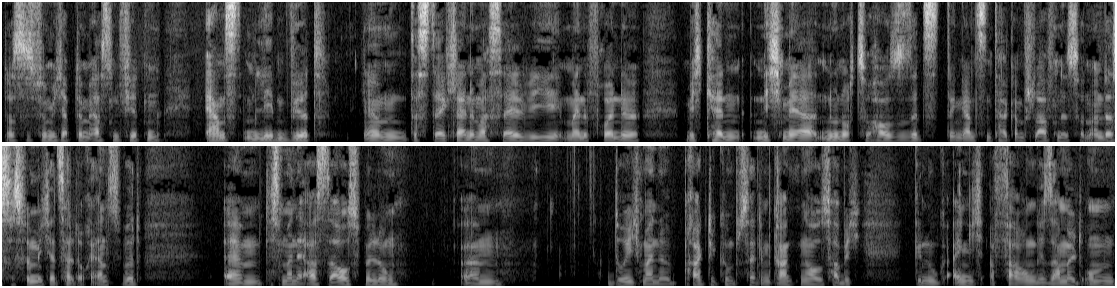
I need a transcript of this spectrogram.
dass es für mich ab dem 1.4. ernst im Leben wird. Ähm, dass der kleine Marcel, wie meine Freunde mich kennen, nicht mehr nur noch zu Hause sitzt, den ganzen Tag am Schlafen ist, sondern dass es für mich jetzt halt auch ernst wird. Ähm, das ist meine erste Ausbildung. Ähm, durch meine Praktikumszeit im Krankenhaus habe ich genug eigentlich Erfahrung gesammelt, um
